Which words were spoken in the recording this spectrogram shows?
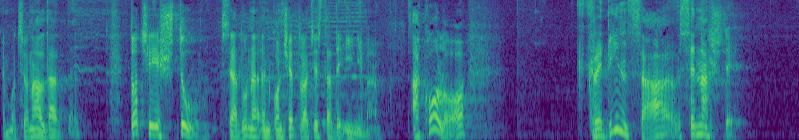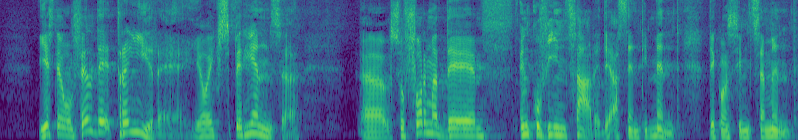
emoțional, dar tot ce ești tu se adună în conceptul acesta de inimă. Acolo, credința se naște. Este un fel de trăire, e o experiență Uh, sub formă de încuvințare, de asentiment, de consimțământ.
